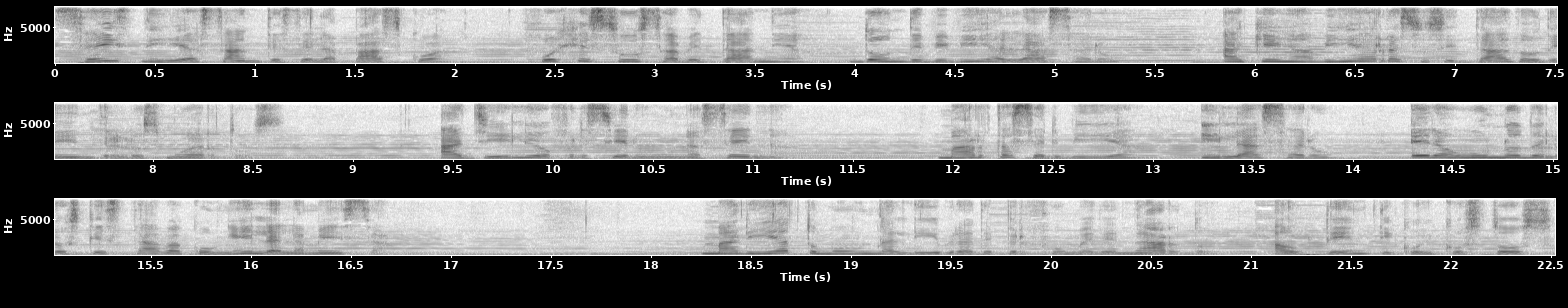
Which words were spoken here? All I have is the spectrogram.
Seis días antes de la Pascua, fue Jesús a Betania, donde vivía Lázaro, a quien había resucitado de entre los muertos. Allí le ofrecieron una cena. Marta servía y Lázaro era uno de los que estaba con él a la mesa. María tomó una libra de perfume de nardo, auténtico y costoso.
